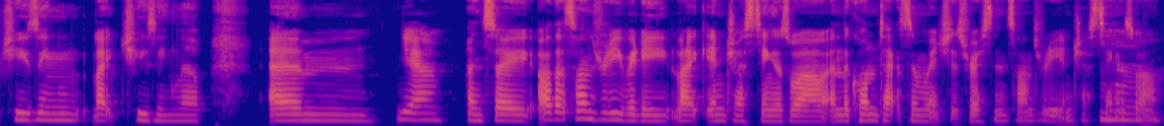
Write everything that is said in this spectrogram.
choosing like choosing love. Um, yeah and so oh, that sounds really really like interesting as well, and the context in which it's written sounds really interesting as Mhm. well.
